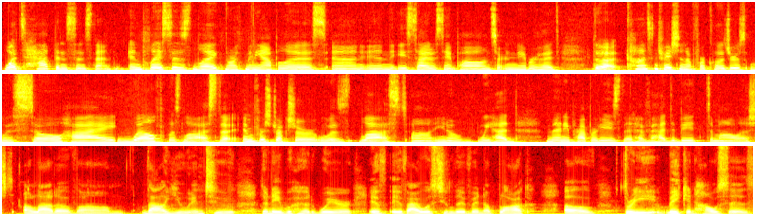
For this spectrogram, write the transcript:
What's happened since then? In places like North Minneapolis and in the east side of St. Paul and certain neighborhoods, the concentration of foreclosures was so high, wealth was lost, the infrastructure was lost. Uh, you know, we had many properties that have had to be demolished. A lot of um, value into the neighborhood where if, if I was to live in a block of three vacant houses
